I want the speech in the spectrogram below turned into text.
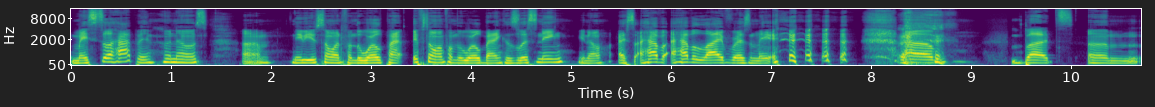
It may still happen. Who knows? Um, maybe if someone from the World Bank, if someone from the World Bank is listening, you know, I, I have I have a live resume. um, but um,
